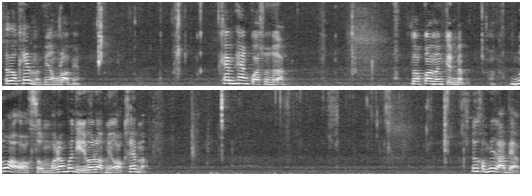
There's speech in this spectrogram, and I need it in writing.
แล้วว่าเข้มเหมือนพี่น้องรอบเนี่ยเข้มแห้งกว่าเสือรอบก่อนมันกลิ่นแบบนัวออกสมกำลังพอดีว่ารอบนี้ออกเข้มอะคือเขามีหลายแบบ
